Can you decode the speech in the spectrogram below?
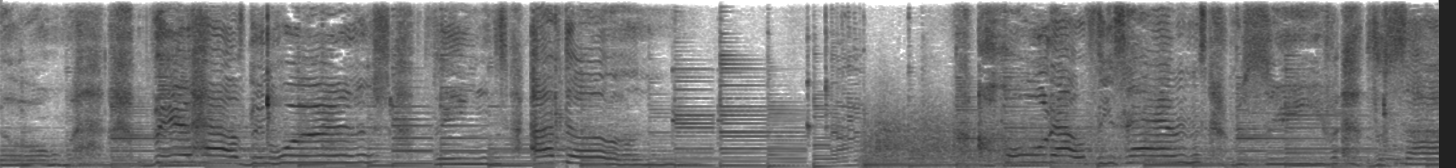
know. There have been worse things I've done. I hold out these hands, receive the sign.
